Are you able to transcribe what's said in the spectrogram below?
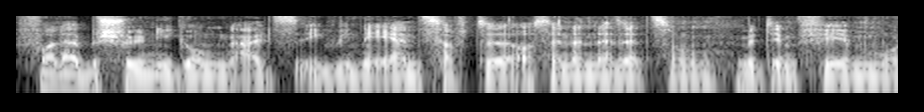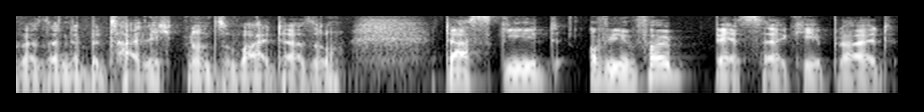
voller Beschönigung als irgendwie eine ernsthafte Auseinandersetzung mit dem Film oder seine Beteiligten und so weiter. Also das geht auf jeden Fall besser, Keblight.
